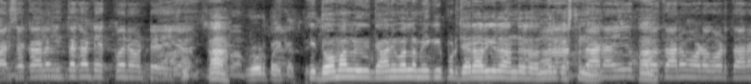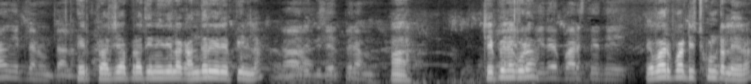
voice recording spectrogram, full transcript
వర్షాకాలం ఇంతకంటే ఎక్కువనే ఉంటది ఇక. ఆ. రోడ్ పైకి ఈ దోమలు దాని వల్ల మీకు ఇప్పుడు జరాలు అందరు అందరికి వస్తున్నాయి? పోతాను ఓడగొడతాను ఇట్లనే ఉంటాను. మీరు ప్రజాప్రతినిధులకు అందరికీ చెప్పిండ్లా చెప్పినాం. ఆ. చెప్పినా కూడా? ఇదే పరిస్థితి. ఎవరు పట్టించుకుంటలేరా.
